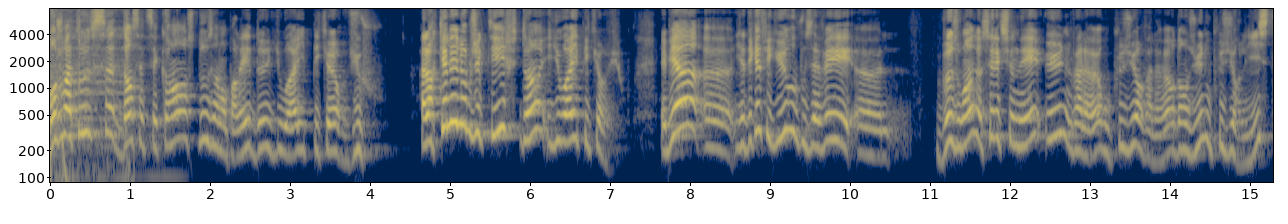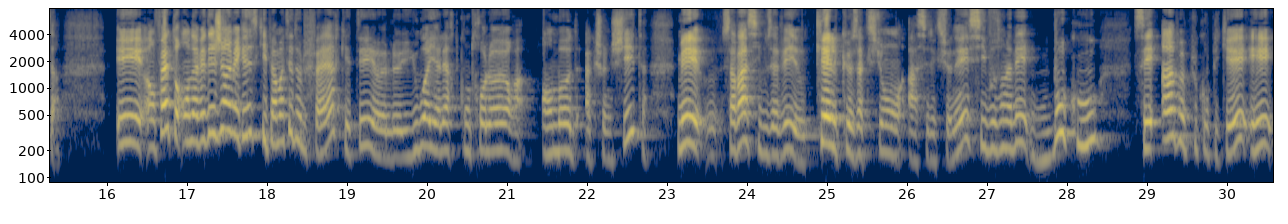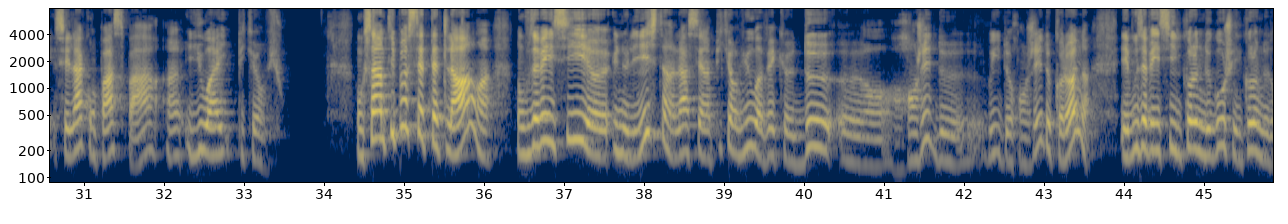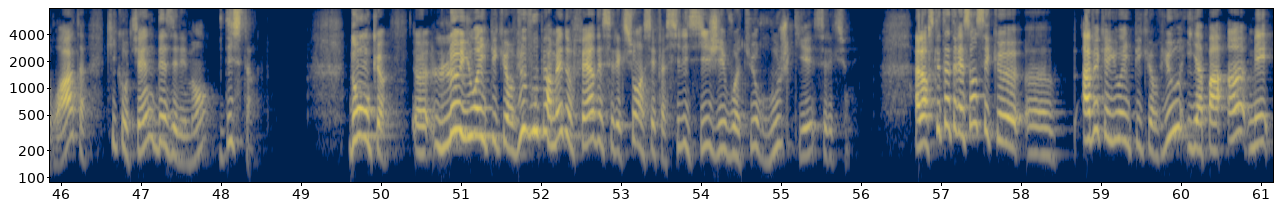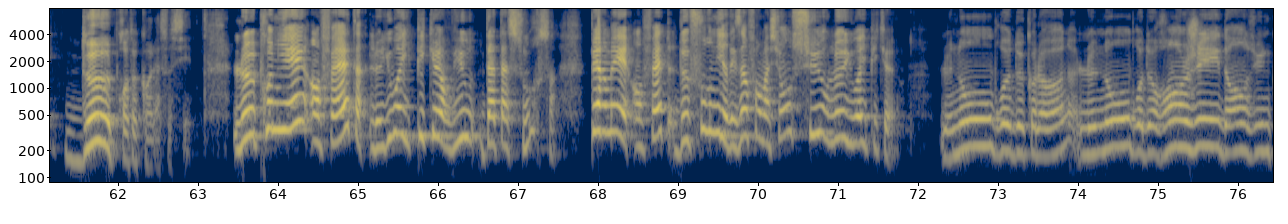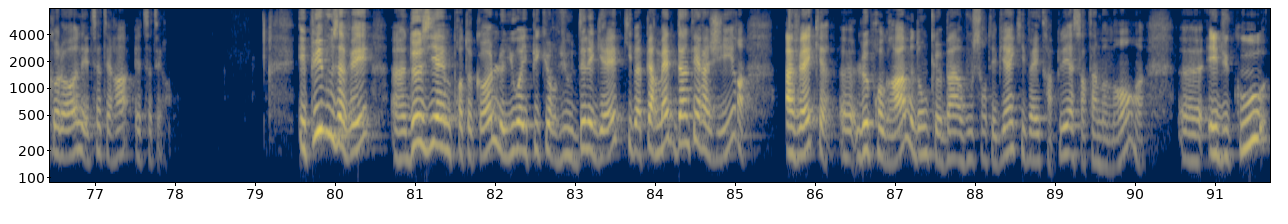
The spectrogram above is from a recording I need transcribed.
Bonjour à tous, dans cette séquence nous allons parler de UI Picker View. Alors quel est l'objectif d'un UI Picker View? Eh bien euh, il y a des cas de figure où vous avez euh, besoin de sélectionner une valeur ou plusieurs valeurs dans une ou plusieurs listes. Et en fait on avait déjà un mécanisme qui permettait de le faire qui était euh, le UI Alert Controller en mode Action Sheet. Mais ça va si vous avez quelques actions à sélectionner, si vous en avez beaucoup c'est un peu plus compliqué et c'est là qu'on passe par un UI Picker View. Donc c'est un petit peu cette tête là. Donc vous avez ici euh, une liste. Là c'est un picker view avec deux euh, rangées, de, oui, deux rangées, de colonnes. Et vous avez ici une colonne de gauche et une colonne de droite qui contiennent des éléments distincts. Donc euh, le UI picker view vous permet de faire des sélections assez faciles. Ici j'ai voiture rouge qui est sélectionnée. Alors ce qui est intéressant c'est que avec un UI Picker View, il n'y a pas un mais deux protocoles associés. Le premier en fait, le UI Picker View Data Source permet en fait de fournir des informations sur le UI Picker. Le nombre de colonnes, le nombre de rangées dans une colonne, etc. etc. Et puis vous avez un deuxième protocole, le UI Picker View Delegate qui va permettre d'interagir avec euh, le programme donc euh, ben, vous sentez bien qu'il va être appelé à certains moments euh, et du coup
